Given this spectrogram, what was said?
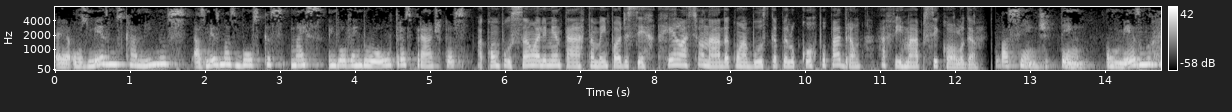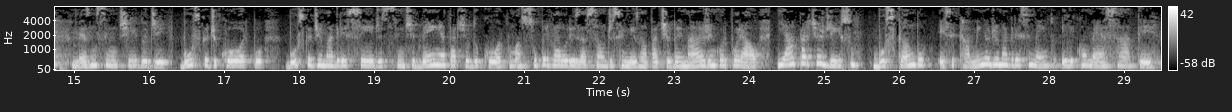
é os mesmos caminhos, as mesmas buscas mas envolvendo outras práticas. A compulsão alimentar também pode ser relacionada com a busca pelo corpo padrão, afirma a psicóloga. O paciente tem o mesmo, mesmo sentido de busca de corpo, busca de emagrecer, de se sentir bem a partir do corpo, uma supervalorização de si mesmo a partir da imagem corporal. E a partir disso, buscando esse caminho de emagrecimento, ele começa a ter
